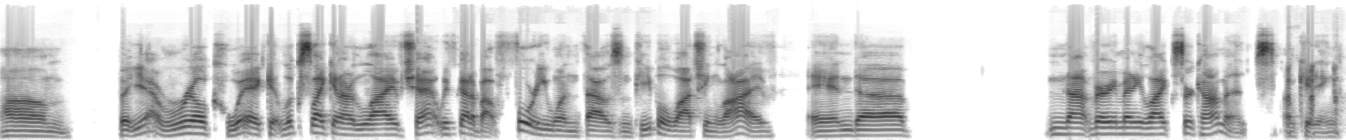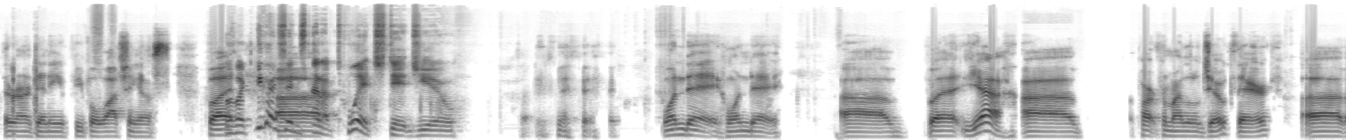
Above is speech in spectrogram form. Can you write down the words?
Um, but yeah, real quick, it looks like in our live chat we've got about forty-one thousand people watching live, and uh, not very many likes or comments. I'm kidding. there aren't any people watching us, but I was like, you guys didn't set uh, up Twitch, did you? one day, one day. Uh, but yeah, uh, apart from my little joke there, uh,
